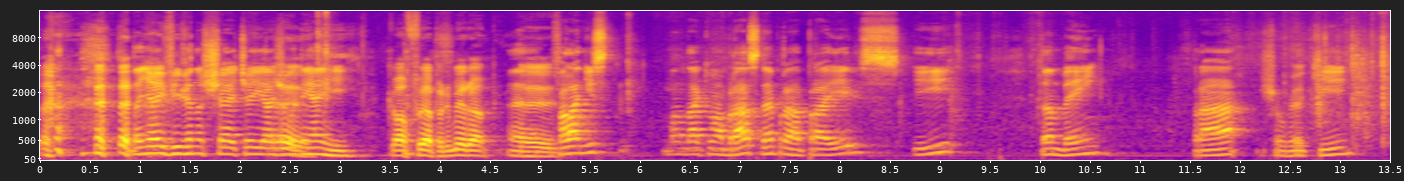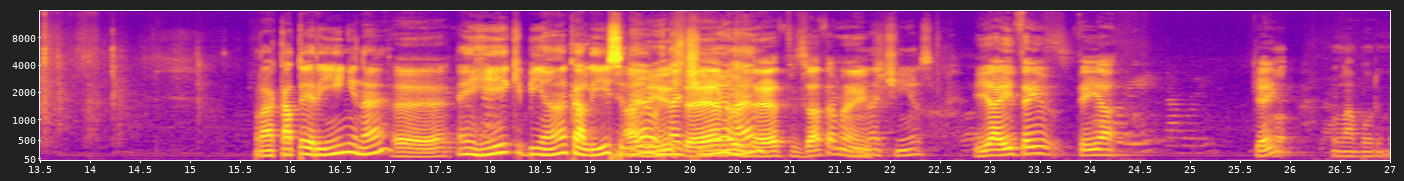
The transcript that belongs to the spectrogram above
o Daniel e Vivian no chat aí, ajudem é. aí. Qual foi a primeira? É, é... Falar nisso, mandar aqui um abraço né, para eles e também para. Deixa eu ver aqui. Para Caterine, né? É. Henrique, Bianca, Alice, né? Alice, os netinhos, é, meus né? netos, exatamente. Os netinhos. E aí tem, tem a. Quem? Laborei.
